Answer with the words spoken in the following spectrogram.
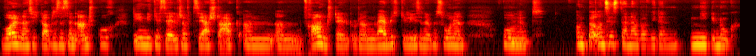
wollen. Also ich glaube, das ist ein Anspruch, den die Gesellschaft sehr stark an, an Frauen stellt oder an weiblich gelesene Personen. Und ja und bei uns ist dann aber wieder nie genug.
